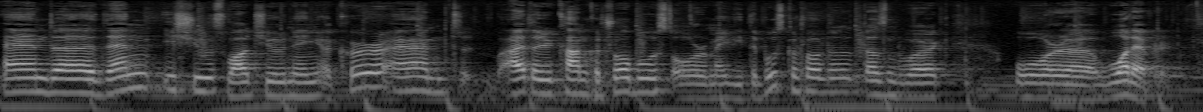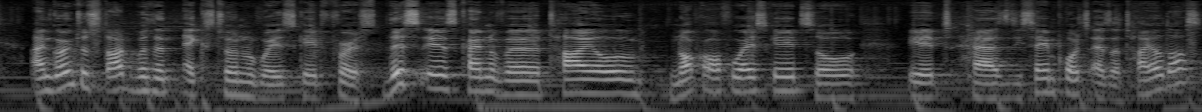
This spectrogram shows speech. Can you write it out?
and uh, then issues while tuning occur and either you can't control boost or maybe the boost control doesn't work or uh, whatever. I'm going to start with an external wastegate first. This is kind of a Tial knockoff wastegate, so it has the same ports as a Tial does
